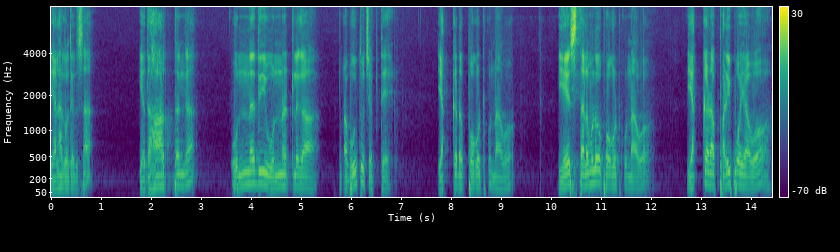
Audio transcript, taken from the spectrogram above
ఎలాగో తెలుసా? యథార్థంగా ఉన్నది ఉన్నట్లుగా ప్రభుతో చెప్తే ఎక్కడ పోగొట్టుకున్నావో ఏ స్థలంలో పోగొట్టుకున్నావో ఎక్కడ పడిపోయావో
